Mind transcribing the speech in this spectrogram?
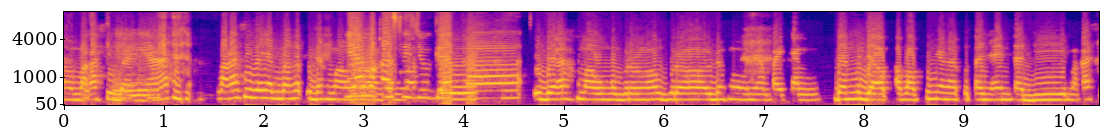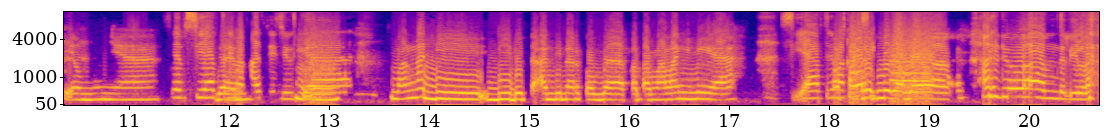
Eh, makasih Oke. banyak, makasih banyak banget udah mau. Ya, meluangkan makasih waktu juga, Kak. udah mau ngobrol-ngobrol, udah mau menyampaikan dan menjawab apa pun yang aku tanyain tadi. Makasih ilmunya. Siap-siap, terima kasih juga. Semangat di di dutaan di narkoba Kota Malang ini ya. Siap, terima Favorit kasih, nih Kak Kak. Bella. Aduh, alhamdulillah.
